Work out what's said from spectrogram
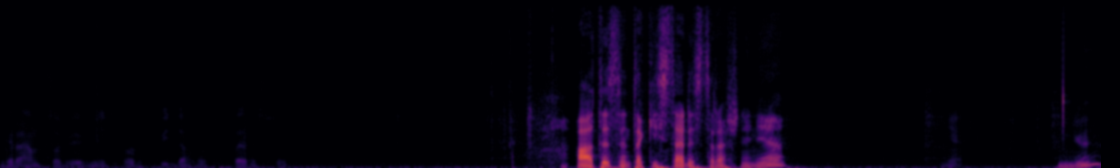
Gram sobie w Need for Speedach od Persy. A, to jest ten taki stary strasznie, nie? Nie. Nie?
